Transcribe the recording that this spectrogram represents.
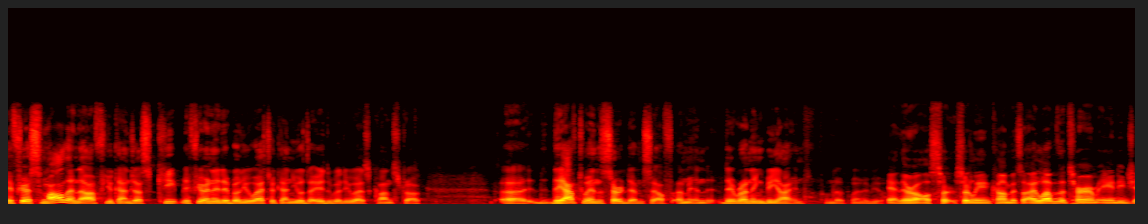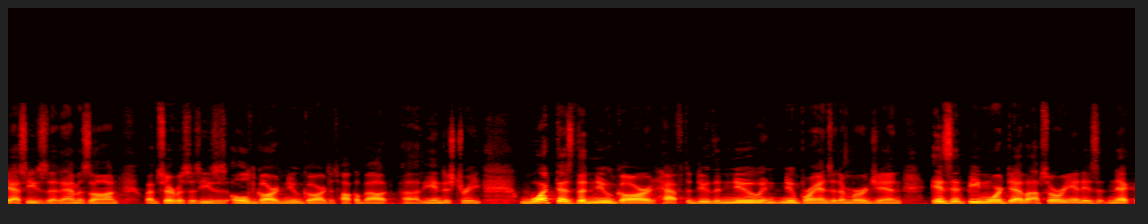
if you're small enough, you can just keep, if you're in AWS, you can use the AWS construct. Uh, they have to insert themselves. I mean, they're running behind from that point of view. Yeah, they're all cer certainly incumbents. I love the term Andy Jassy uses at Amazon Web Services. He uses old guard, new guard to talk about uh, the industry. What does the new guard have to do, the new and new brands that emerge in? Is it be more DevOps oriented? Is it net,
